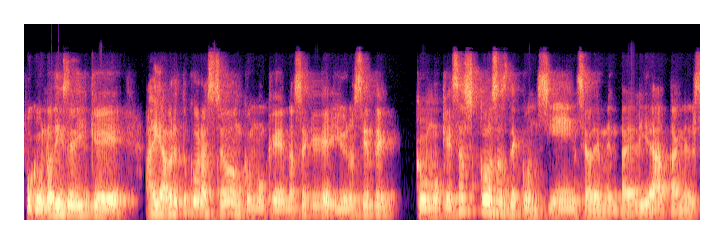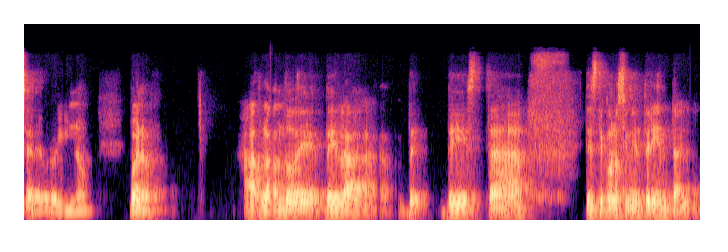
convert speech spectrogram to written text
porque uno dice que, ay, abre tu corazón, como que no sé qué, y uno siente como que esas cosas de conciencia, de mentalidad, están en el cerebro y no. Bueno, hablando de, de la, de, esta, de este conocimiento oriental,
